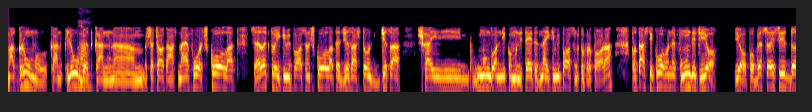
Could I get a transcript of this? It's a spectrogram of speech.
ma grumull kanë klubet, oh, kanë shoqata asht ma e fortë shkollat, se edhe këtu i kemi pasën shkollat e gjithashtu gjitha çka i mungon një komunitetit, ne i kemi pasën këtu përpara, po tashti kohën e fundit jo, Jo, po besoj se do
